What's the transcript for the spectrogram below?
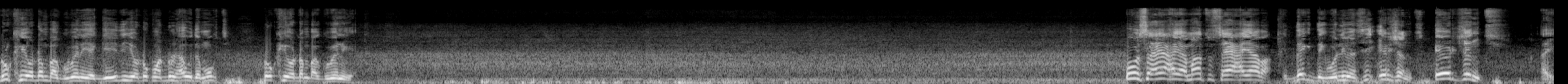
dhulkii oo dhan baa gubanaya geedihii oo dhulkuma dhul hawda moogta. Dhulkii oo dhan baa gubanaya wuu saxeexayaa maantuu saxeexayaaba deg deg weliba si urgent. Urgent. Ay.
